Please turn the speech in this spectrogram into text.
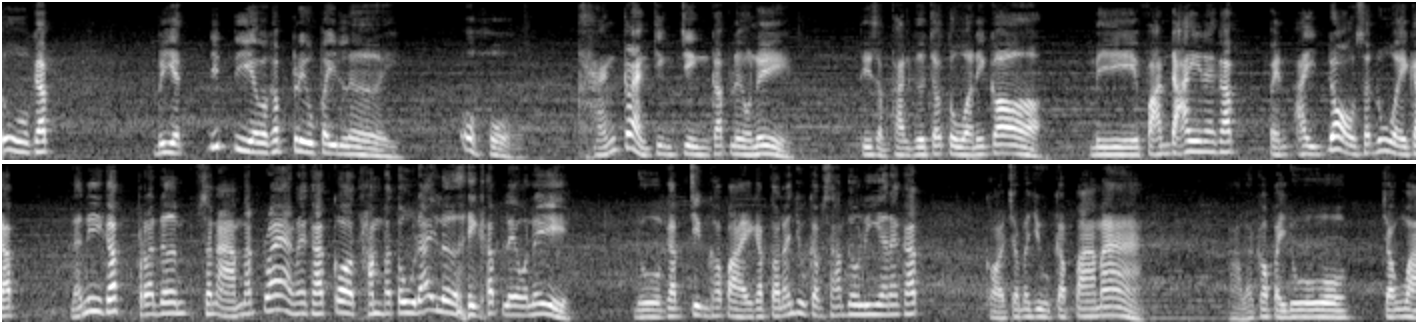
ดูครับ เบียดนิดเดียวครับปลิวไปเลย โอ้โหแข็งแกร่งจริง ๆ ครับเลโอนี่ที่สำคัญคือเจ้าตัวนี้ก็มีฟานไดนะครับ เป็นไอดอลซะด้วยครับ และนี่ครับประเดิมสนามนัดแรกนะครับ ก็ทำประตูได้เลยครับเลโอนี่ดูครับจิ้มเข้าไปครับตอนนั้นอยู่กับซามโดเรียนะครับก่อนจะมาอยู่กับปามาอ่าแล้วก็ไปดูจังหวะ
